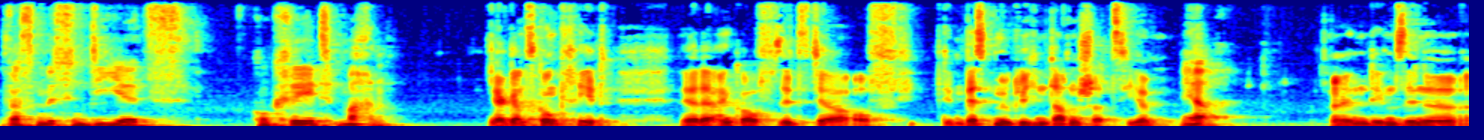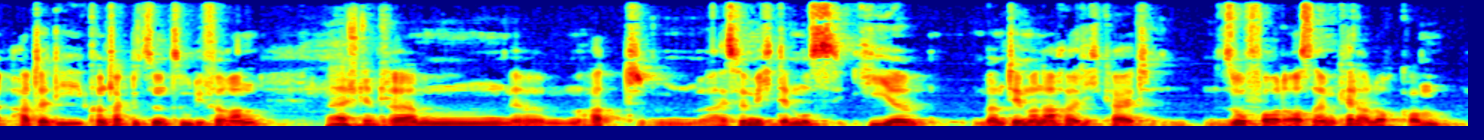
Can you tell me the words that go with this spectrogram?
was müssen die jetzt konkret machen? Ja, ganz konkret. Ja, der Einkauf sitzt ja auf dem bestmöglichen Datenschatz hier. Ja. In dem Sinne hat er die Kontakte zu den Zulieferern, ja, stimmt. Ähm, ähm, hat, heißt für mich, der muss hier beim Thema Nachhaltigkeit sofort aus seinem Kellerloch kommen.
